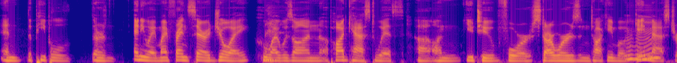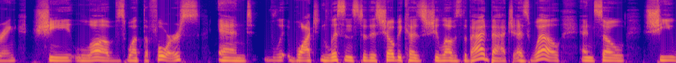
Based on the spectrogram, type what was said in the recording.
And the people are anyway, my friend Sarah Joy, who I was on a podcast with uh, on YouTube for Star Wars and talking about game Mhm. mastering, she loves What the Force and li- watch listens to this show because she loves the Bad Batch as well, and so she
